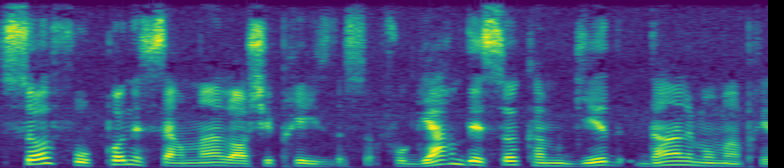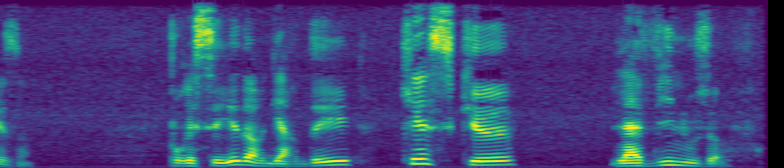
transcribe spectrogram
ça, il ne faut pas nécessairement lâcher prise de ça. Il faut garder ça comme guide dans le moment présent pour essayer de regarder qu'est-ce que la vie nous offre,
